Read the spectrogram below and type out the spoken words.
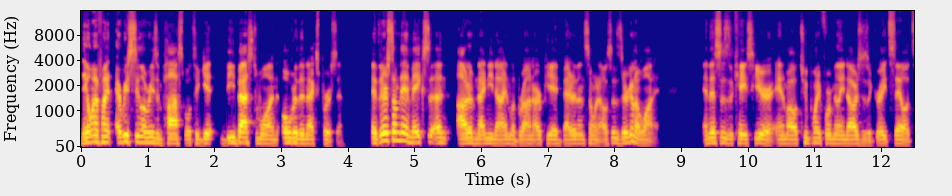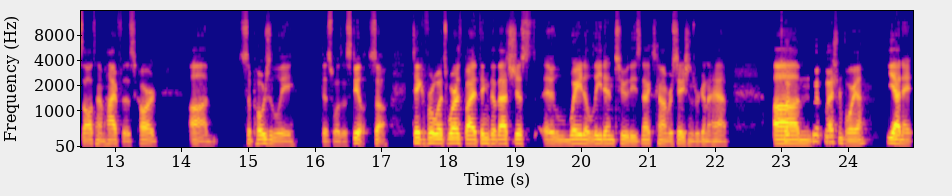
they want to find every single reason possible to get the best one over the next person if there's something that makes an out of 99 LeBron RPA better than someone else's, they're going to want it. And this is the case here. And while $2.4 million is a great sale, it's all time high for this card. Um, supposedly, this was a steal. So take it for what it's worth. But I think that that's just a way to lead into these next conversations we're going to have. Um, quick, quick question for you. Yeah, Nate.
